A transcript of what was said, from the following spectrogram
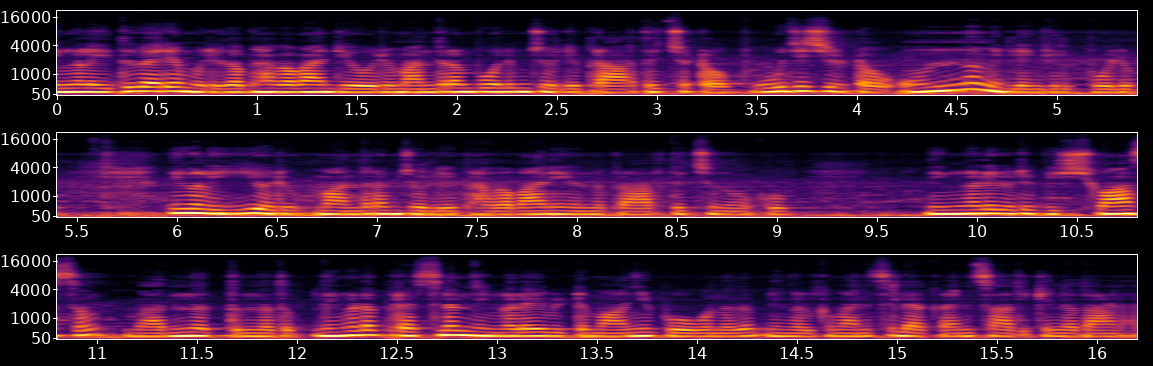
നിങ്ങൾ ഇതുവരെ മുരുക ഭഗവാന്റെ ഒരു മന്ത്രം പോലും ചൊല്ലി പ്രാർത്ഥിച്ചിട്ടോ പൂജിച്ചിട്ടോ ഒന്നുമില്ലെങ്കിൽ പോലും നിങ്ങൾ ഈ ഒരു മന്ത്രം ചൊല്ലി ഭഗവാനെ ഒന്ന് പ്രാർത്ഥിച്ചു നോക്കൂ. നിങ്ങളിൽ ഒരു വിശ്വാസം വന്നെത്തുന്നതും നിങ്ങളുടെ പ്രശ്നം നിങ്ങളെ വിട്ട് മാഞ്ഞു പോകുന്നതും നിങ്ങൾക്ക് മനസ്സിലാക്കാൻ സാധിക്കുന്നതാണ്.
